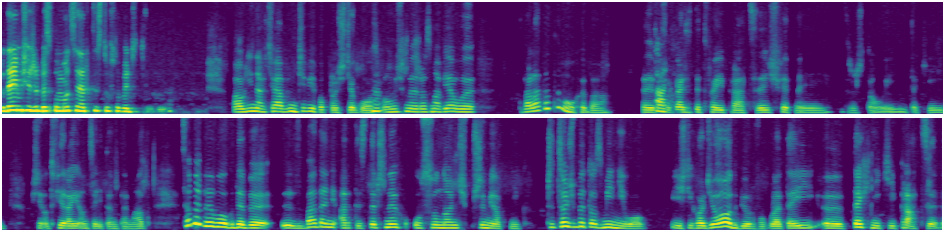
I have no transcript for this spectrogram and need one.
wydaje mi się, że bez pomocy artystów to będzie trudne. Paulina, chciałabym Ciebie poprosić o głos, bo myśmy rozmawiały dwa lata temu chyba. e, Tak. przy okazji tej Twojej pracy, świetnej zresztą i takiej właśnie otwierającej ten temat. Co by było, gdyby z badań artystycznych usunąć przymiotnik? Czy coś by to zmieniło, jeśli chodzi o odbiór w ogóle tej y, techniki pracy?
